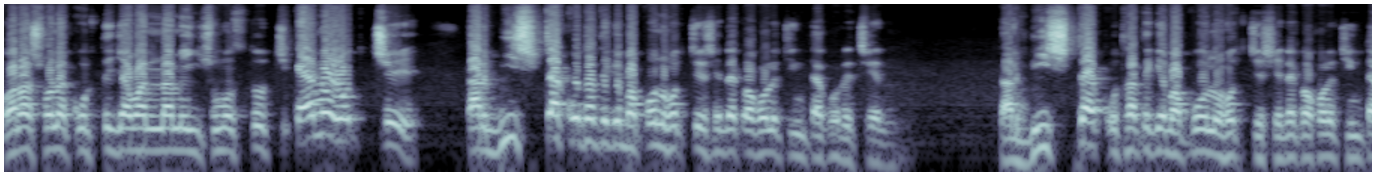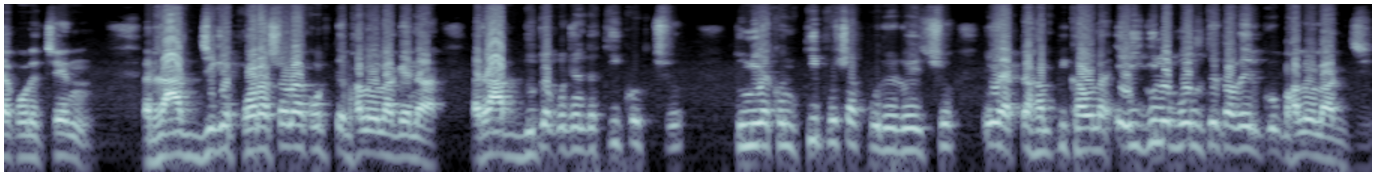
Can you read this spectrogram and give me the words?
পড়াশোনা করতে যাওয়ার নামে এই সমস্ত হচ্ছে, কেন হচ্ছে? তার বিষটা কোথা থেকে বপন হচ্ছে সেটা কখনো চিন্তা করেছেন? তার বিষটা কোথা থেকে বপন হচ্ছে সেটা কখনো চিন্তা করেছেন? রাত জেগে পড়াশোনা করতে ভালো লাগে না, রাত দুটো পর্যন্ত কি করছ? তুমি এখন কি পোশাক পরে রয়েছো? এই একটা হাম্পি খাও না, এইগুলো বলতে তাদের খুব ভালো লাগছে।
